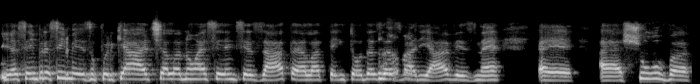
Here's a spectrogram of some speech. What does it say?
E é sempre assim mesmo, porque a arte ela não é ciência exata, ela tem todas as variáveis, né? É, a chuva,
